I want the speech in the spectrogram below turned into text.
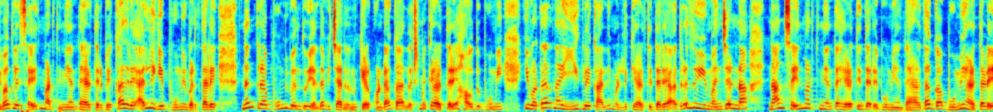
ಇವಾಗಲೇ ಸೈನ್ ಮಾಡ್ತೀನಿ ಅಂತ ಹೇಳ್ತಿರ್ಬೇಕಾದ್ರೆ ಅಲ್ಲಿಗೆ ಭೂಮಿ ಬರ್ತಾಳೆ. ನಂತರ ಭೂಮಿ ಬಂದು ಎಲ್ಲ ವಿಚಾರವನ್ನು ಕೇಳ್ಕೊಂಡಾಗ ಲಕ್ಷ್ಮೀ ಹೇಳ್ತಾರೆ, ಹೌದು ಭೂಮಿ, ಈ ವಟಾರನ ಈಗಲೇ ಖಾಲಿ ಮಾಡಲಿಕ್ಕೆ ಹೇಳ್ತಿದ್ದಾರೆ. ಅದರಲ್ಲೂ ಈ ಮಂಜಣ್ಣ, ನಾನು ಸೈನ್ ಮಾಡ್ತೀನಿ ಅಂತ ಹೇಳ್ತಿದ್ದಾರೆ ಭೂಮಿ ಅಂತ ಹೇಳಿದಾಗ ಭೂಮಿ ಹೇಳ್ತಾಳೆ,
